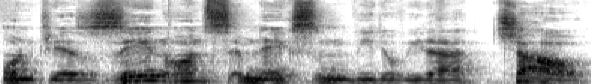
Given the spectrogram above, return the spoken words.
Und wir sehen uns im nächsten Video wieder. Ciao.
